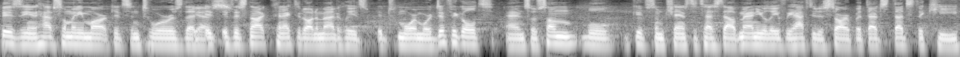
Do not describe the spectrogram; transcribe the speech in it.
busy and have so many markets and tours that Yes. it, if it's not connected automatically, it's it's more and more difficult. And so some will give some chance to test out manually if we have to to start, but that's that's the key.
